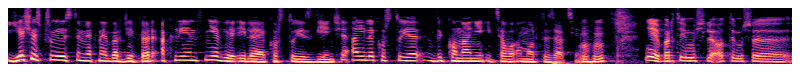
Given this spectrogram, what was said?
Ja się czuję z tym jak najbardziej fair, a klient nie wie, ile kosztuje zdjęcie, a ile kosztuje wykonanie i cała amortyzacja. Mhm. Nie, bardziej myślę o tym, że,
